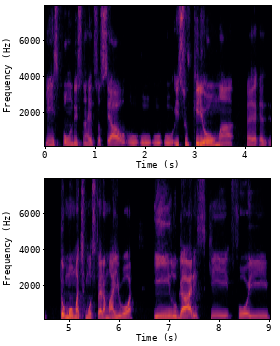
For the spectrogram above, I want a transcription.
E expondo isso na rede social, o, o, o, isso criou uma. É, é, tomou uma atmosfera maior e em lugares que foi,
